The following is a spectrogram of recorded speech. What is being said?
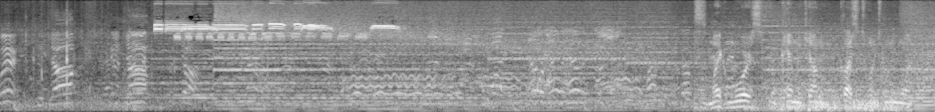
Good job. Good job. This is Micah Morris from Camden County, class of 2021.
